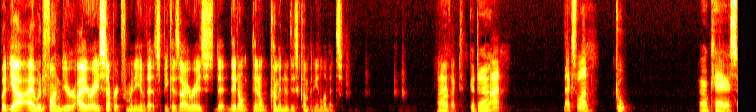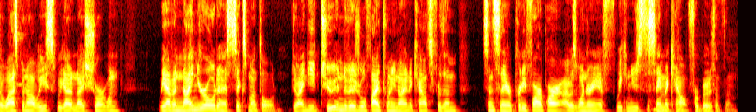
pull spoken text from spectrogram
But yeah, I would fund your IRA separate from any of this because IRAs they, they don't, they don't come into this company limits. All right. Perfect. Good to know. All right. Next one. Cool. Okay, so last but not least, we got a nice short one. We have a nine-year-old and a six-month-old. Do I need two individual 529 accounts for them? Since they are pretty far apart, I was wondering if we can use the same account for both of them.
